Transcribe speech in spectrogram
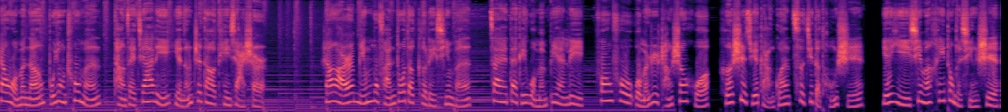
让我们能不用出门，躺在家里也能知道天下事儿。然而，名目繁多的各类新闻，在带给我们便利、丰富我们日常生活和视觉感官刺激的同时，也以新闻黑洞的形式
